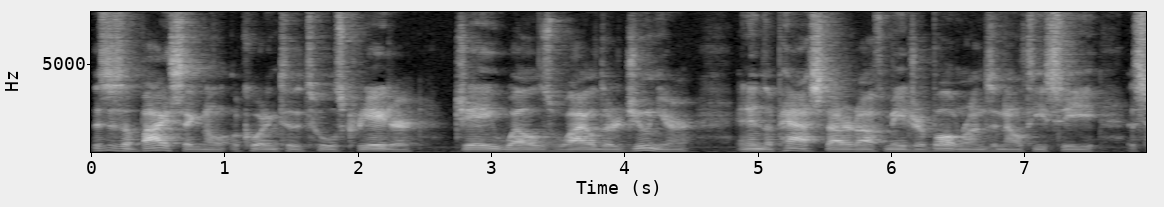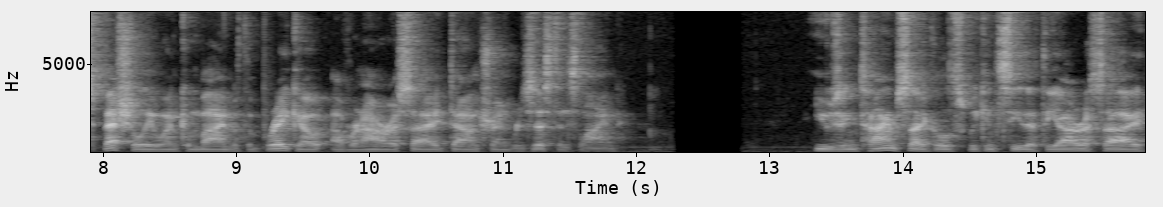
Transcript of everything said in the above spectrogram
This is a buy signal according to the tool's creator, J. Welles Wilder Jr., and in the past started off major bull runs in LTC, especially when combined with the breakout of an RSI downtrend resistance line. Using time cycles, we can see that the RSI,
